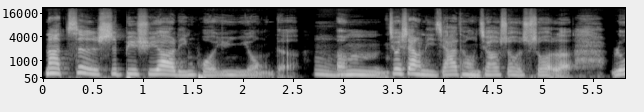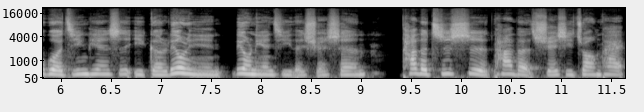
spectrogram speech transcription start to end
那这是必须要灵活运用的，嗯。嗯，就像李佳彤教授说了，如果今天是一个六年六年级的学生，他的知识、他的学习状态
